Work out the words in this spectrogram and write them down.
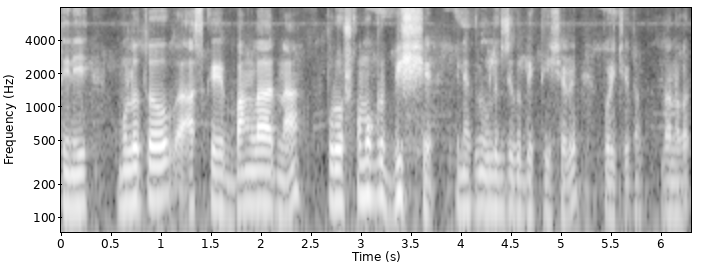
তিনি মূলত আজকে বাংলা না, পুরো সমগ্র বিশ্বে তিনি একজন উল্লেখযোগ্য ব্যক্তি হিসেবে পরিচিত। ধন্যবাদ।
